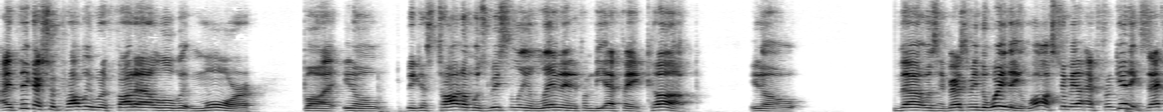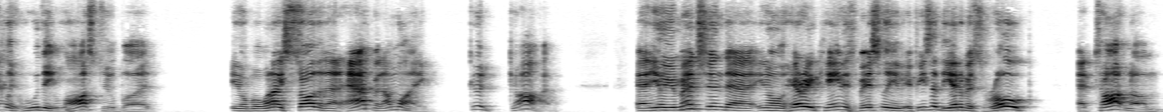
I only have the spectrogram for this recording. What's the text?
I think I should probably would have thought out a little bit more. But you know, because Tottenham was recently eliminated from the FA Cup, you know, that was embarrassing. I mean, the way they lost. I mean, I forget exactly who they lost to, but you know, but when I saw that that happened, I'm like, good God. And you know, you mentioned that you know Harry Kane is basically if he's at the end of his rope at Tottenham.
